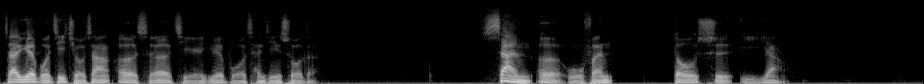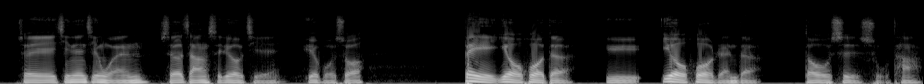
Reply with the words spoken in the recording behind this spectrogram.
在约伯记九章二十二节，约伯曾经说的：“善恶无分，都是一样。”所以今天经文十二章十六节，约伯说：“被诱惑的与诱惑人的，都是属他。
